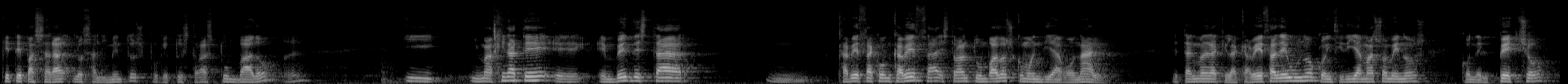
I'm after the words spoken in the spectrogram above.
que te pasara los alimentos porque tú estabas tumbado. Y imagínate, en vez de estar mm, cabeza con cabeza, estaban tumbados como en diagonal, de tal manera que la cabeza de uno coincidía más o menos con el pecho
